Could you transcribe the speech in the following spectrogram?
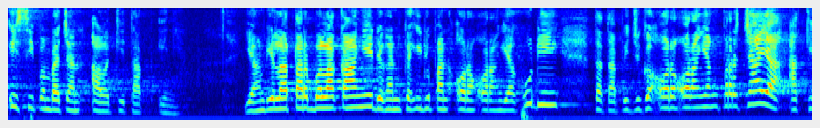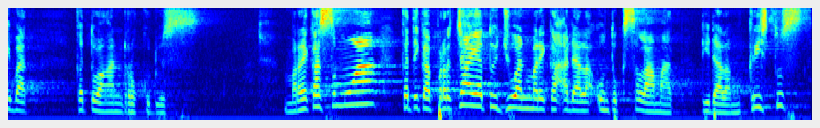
isi pembacaan Alkitab ini, yang dilatar belakangi dengan kehidupan orang-orang Yahudi, tetapi juga orang-orang yang percaya akibat ketuangan Roh Kudus. Mereka semua ketika percaya tujuan mereka adalah untuk selamat di dalam Kristus,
